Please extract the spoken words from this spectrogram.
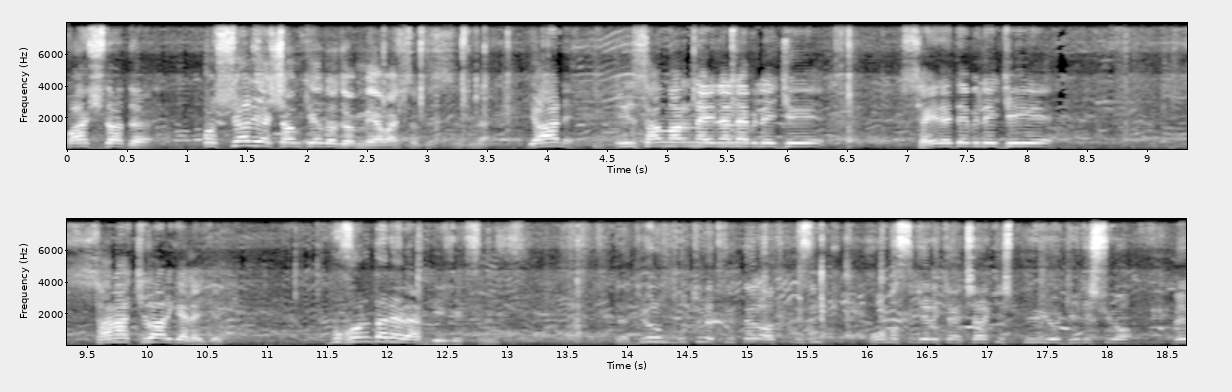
başladı. Sosyal yaşantıya da dönmeye başladı sizinle. Yani insanların eğlenebileceği, seyredebileceği sanatçılar gelecek. Bu konuda neler diyeceksiniz? Ya diyorum bu tür etkinlikler artık bizim olması gereken Çerkeş büyüyor, gelişiyor ve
